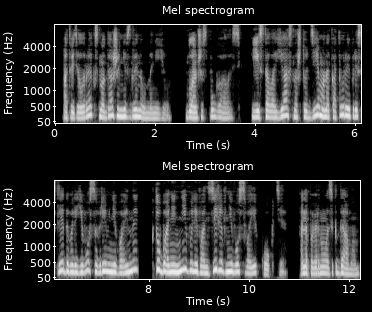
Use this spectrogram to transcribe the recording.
— ответил Рекс, но даже не взглянул на нее. Бланш испугалась. Ей стало ясно, что демоны, которые преследовали его со времени войны, кто бы они ни были, вонзили в него свои когти. Она повернулась к дамам.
